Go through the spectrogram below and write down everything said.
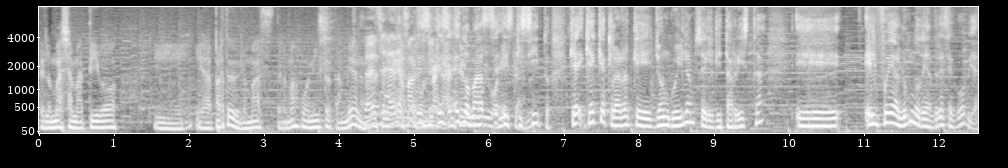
de lo más llamativo y, y aparte de lo más, de lo más bonito también. ¿no? Es- lo más bonita, ¿no? exquisito. Que, que hay que aclarar que John Williams, el guitarrista, eh, él fue alumno de Andrés Segovia,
